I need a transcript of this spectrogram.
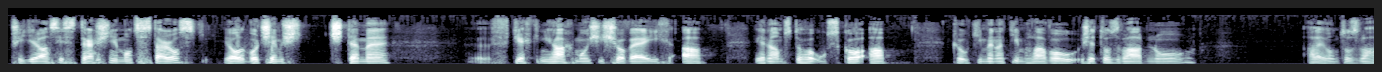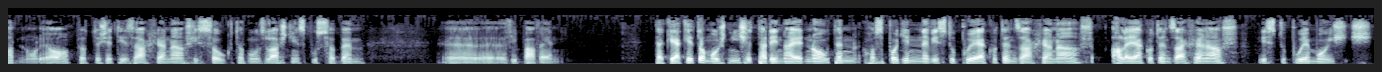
Přidělá si strašně moc starostí, jo? o čemž čteme eh, v těch knihách Mojžíšových a je nám z toho úzko a kroutíme nad tím hlavou, že to zvládnul, ale on to zvládnul, jo? protože ty záchranáři jsou k tomu zvláštním způsobem e. Tak jak je to možné, že tady najednou ten hospodin nevystupuje jako ten záchranář, ale jako ten záchranář vystupuje Mojžíš?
